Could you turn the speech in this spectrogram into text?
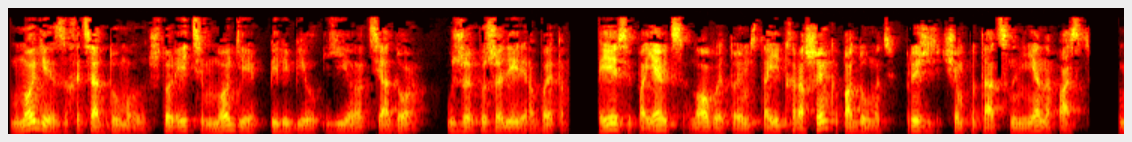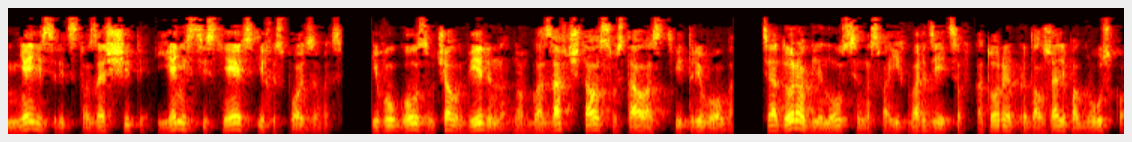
Многие захотят думают, что эти многие перебил ее Теодор. Уже пожалели об этом. А если появится новое, то им стоит хорошенько подумать, прежде чем пытаться на меня напасть. У меня есть средства защиты, и я не стесняюсь их использовать. Его голос звучал уверенно, но в глазах читалась усталость и тревога. Теодор оглянулся на своих гвардейцев, которые продолжали погрузку.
